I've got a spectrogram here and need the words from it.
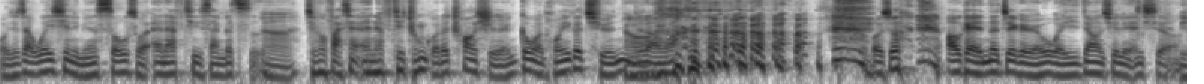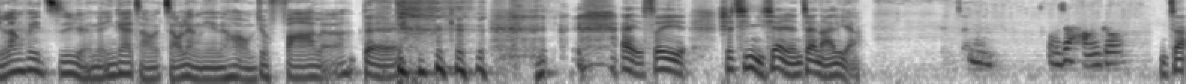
我就在微信里面搜索 NFT 三个词，嗯，结果发现 NFT 中国的创始人跟我同一个群，嗯，你知道吗？我说 OK，那这个人我一定要去联系了。你浪费资源的，应该早早两年的话，我们就发了。对。哎。所以十七，你现在人在哪里啊？嗯，我在杭州。你在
